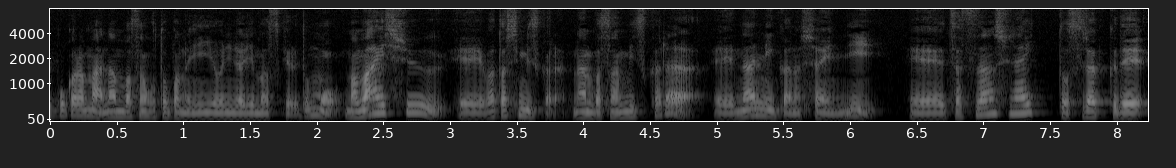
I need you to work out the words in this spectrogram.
ここからまあ南場さんの言葉の引用になりますけれども、まあ、毎週私自ら南場さん自ら何人かの社員に雑談しないとスラックで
